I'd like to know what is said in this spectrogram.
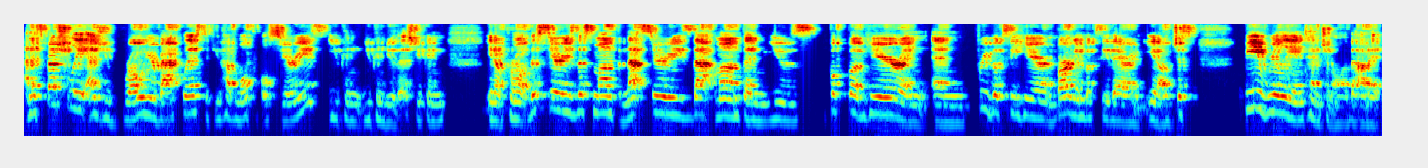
And especially as you grow your backlist if you have multiple series you can you can do this. You can you know promote this series this month and that series that month and use bookbub here and and free booksy here and bargain booksy there and you know just be really intentional about it.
